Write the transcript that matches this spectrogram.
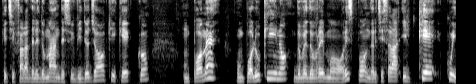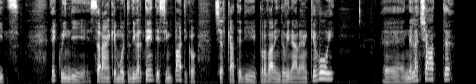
che ci farà delle domande sui videogiochi, Checco, un po' a me, un po' a Luchino, dove dovremmo rispondere. Ci sarà il che quiz e quindi sarà anche molto divertente e simpatico. Cercate di provare a indovinare anche voi eh, nella chat.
